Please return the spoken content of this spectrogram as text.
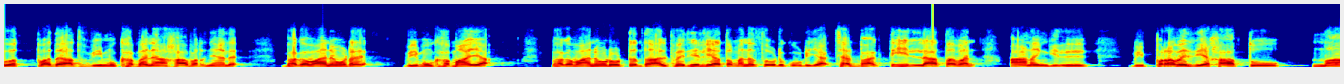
ത്വത്പദാത് വിമുഖമനാഹ പറഞ്ഞാൽ ഭഗവാനോട് വിമുഖമായ ഭഗവാനോട് ഒട്ടും താല്പര്യമില്ലാത്ത മനസ്സോട് കൂടിയ ഭക്തി ഇല്ലാത്തവൻ ആണെങ്കിൽ വിപ്രവര്യഹാത്തു നാ.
